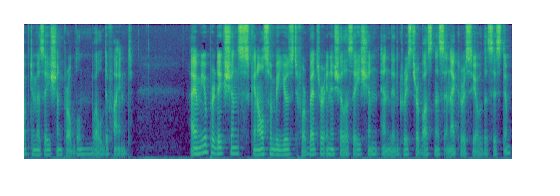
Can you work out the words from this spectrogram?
optimization problem well defined. IMU predictions can also be used for better initialization and increased robustness and accuracy of the system,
